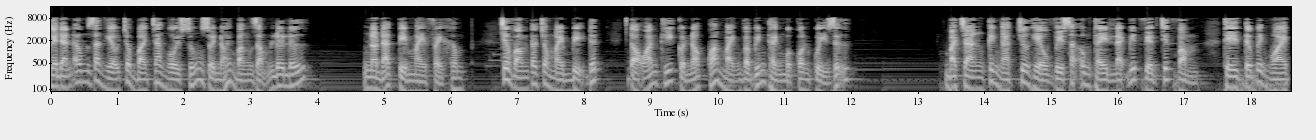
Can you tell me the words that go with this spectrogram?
người đàn ông ra hiệu cho bà trang ngồi xuống rồi nói bằng giọng lơ lớ. Nó đã tìm mày phải không? Chiếc vòng tao cho mày bị đứt. Tỏ oán khí của nó quá mạnh và biến thành một con quỷ dữ. Bà chàng kinh ngạc chưa hiểu vì sao ông thầy lại biết việc chiếc vòng. Thì từ bên ngoài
